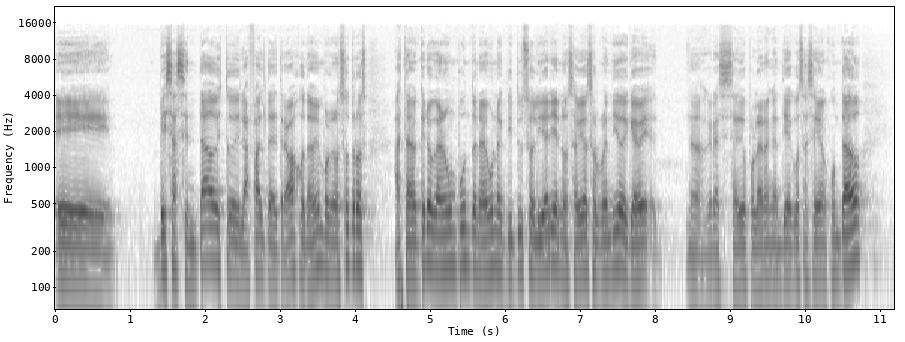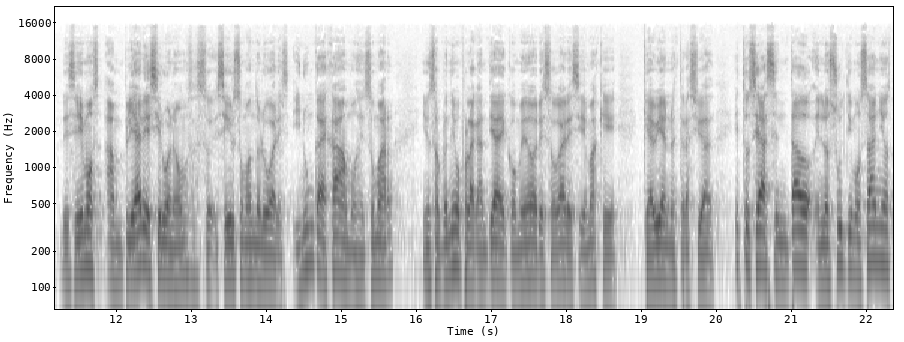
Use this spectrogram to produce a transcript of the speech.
eh, ¿ves asentado esto de la falta de trabajo también? Porque nosotros, hasta creo que en algún punto, en alguna actitud solidaria, nos había sorprendido de que, nada, gracias a Dios por la gran cantidad de cosas se habían juntado, decidimos ampliar y decir, bueno, vamos a seguir sumando lugares. Y nunca dejábamos de sumar y nos sorprendimos por la cantidad de comedores, hogares y demás que, que había en nuestra ciudad. Esto se ha asentado en los últimos años,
